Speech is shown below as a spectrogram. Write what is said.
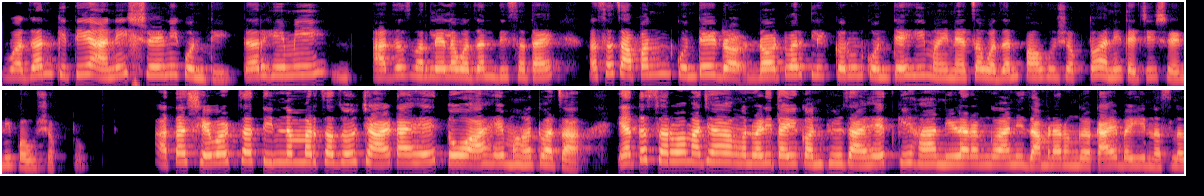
वजन किती आणि श्रेणी कोणती? तर हे मी आजच भरलेलं वजन दिसत आहे. असंच आपण कोणत्याही डॉ डॉटवर क्लिक करून कोणत्याही महिन्याचं वजन पाहू शकतो आणि त्याची श्रेणी पाहू शकतो. आता शेवटचा तीन नंबरचा जो चार्ट आहे तो आहे महत्त्वाचा. यातच सर्व माझ्या अंगणवाडी ताई कन्फ्यूज आहेत की हा निळा रंग आणि जांभळा रंग काय बाई नसलं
